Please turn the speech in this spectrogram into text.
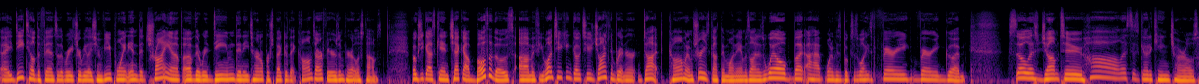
a detailed defense of the pre tribulation viewpoint in the triumph of the redeemed and eternal perspective that calms our fears in perilous times. Folks, you guys can check out both of those. Um, if you want to, you can go to jonathanbrentner.com, and I'm sure he's got them on Amazon as well. But I have one of his books as well. He's very, very good. So let's jump to, oh, let's just go to King Charles.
